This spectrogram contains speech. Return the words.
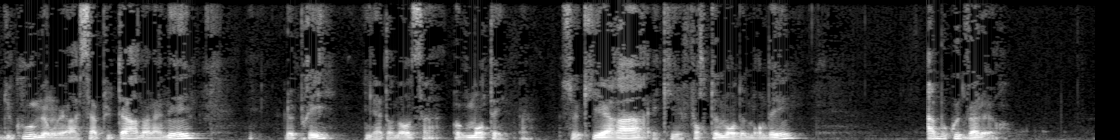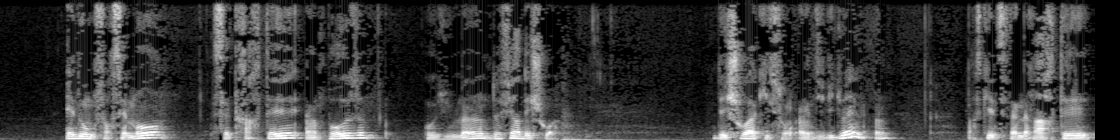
Du coup, mais on verra ça plus tard dans l'année, le prix, il a tendance à augmenter. Ce qui est rare et qui est fortement demandé a beaucoup de valeur. Et donc forcément, cette rareté impose aux humains de faire des choix. Des choix qui sont individuels, hein, parce qu'il y a une certaine rareté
